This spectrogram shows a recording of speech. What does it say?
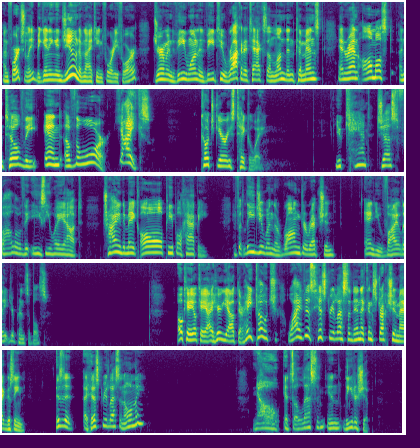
Unfortunately, beginning in June of 1944, German V 1 and V 2 rocket attacks on London commenced and ran almost until the end of the war. Yikes! Coach Gary's takeaway You can't just follow the easy way out, trying to make all people happy, if it leads you in the wrong direction and you violate your principles. Okay, okay, I hear you out there. Hey, coach, why this history lesson in a construction magazine? Is it a history lesson only? No, it's a lesson in leadership.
